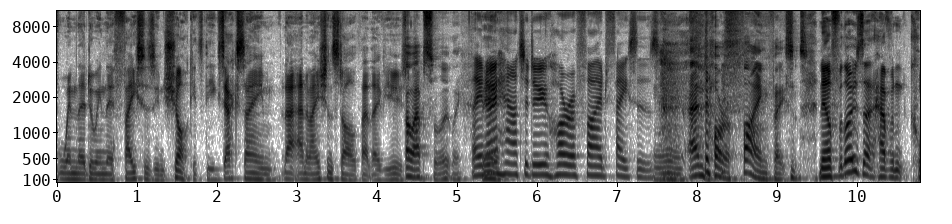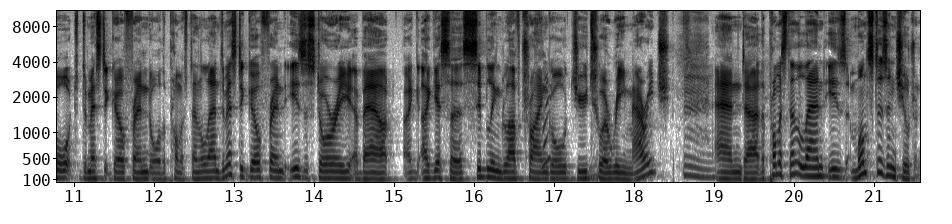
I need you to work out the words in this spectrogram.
when they're doing their faces in shock. It's the exact same that animation style that they've used. Oh, absolutely. They know how to do horrified faces. And horrifying faces. Now, for those that haven't caught Domestic Girlfriend or The Promised Neverland, Domestic Girlfriend is a story about, I, I guess, a sibling love triangle due to a remarriage. And uh, The Promised Neverland is monsters and children.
